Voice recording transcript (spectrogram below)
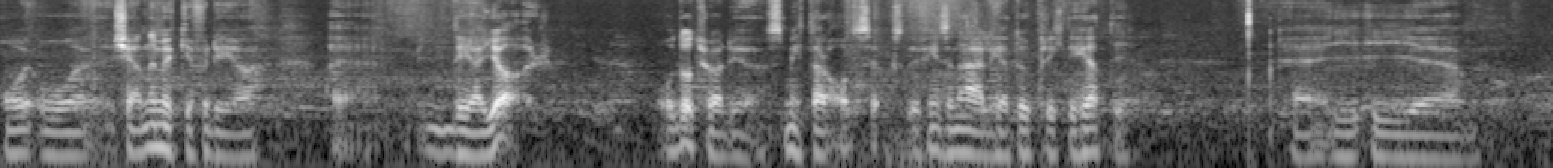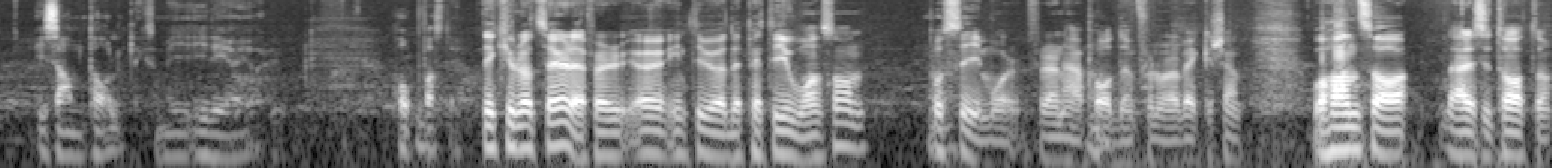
och, och känner mycket för det jag, eh, det jag gör. Och då tror jag det smittar av sig också. Det finns en ärlighet och uppriktighet i, eh, i, i, eh, i samtalet, liksom, i, i det jag gör. Hoppas det. Det är kul att säga det för jag intervjuade Peter Johansson på Simor för den här podden för några veckor sedan. Och han sa, det här är citat då.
